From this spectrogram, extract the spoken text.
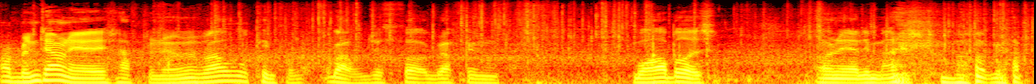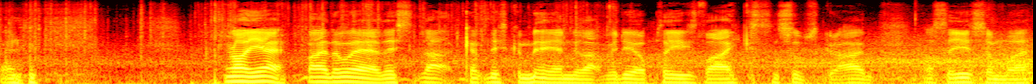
I've been down here this afternoon as well looking for, well, just photographing warblers. Only I didn't manage to photograph anything. Oh yeah, by the way, this that this can be the end of that video. Please like and subscribe. I'll see you somewhere.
